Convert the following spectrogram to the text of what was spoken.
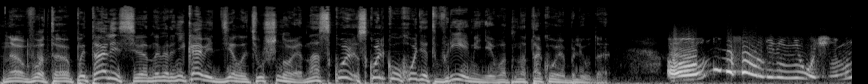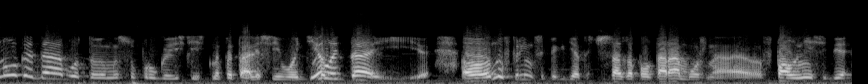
Вот, э, пытались э, наверняка ведь делать ушное. Насколько, сколько уходит времени вот на такое блюдо? Э, ну, на самом деле не очень много, да, вот э, мы с супругой, естественно, пытались его делать, да, и, э, ну, в принципе, где-то часа за полтора можно вполне себе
